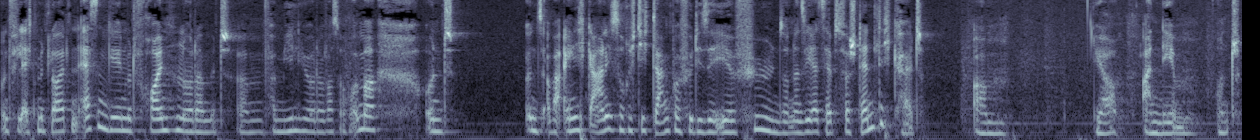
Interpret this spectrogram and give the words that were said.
und vielleicht mit Leuten essen gehen, mit Freunden oder mit ähm, Familie oder was auch immer und uns aber eigentlich gar nicht so richtig dankbar für diese Ehe fühlen, sondern sie als Selbstverständlichkeit ähm, ja, annehmen. Und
